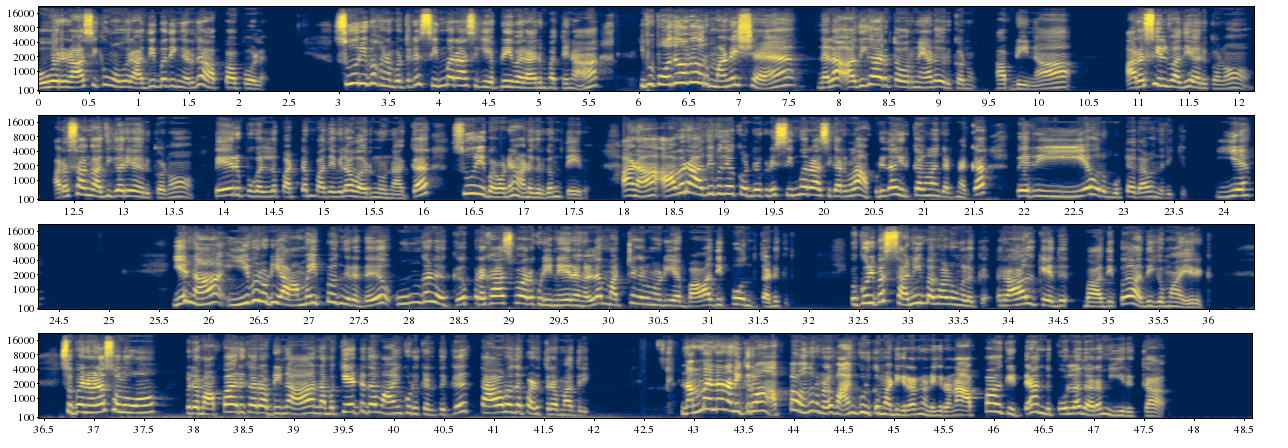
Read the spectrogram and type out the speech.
ஒவ்வொரு ராசிக்கும் ஒவ்வொரு அதிபதிங்கிறது அப்பா போல. சூரிய பகவானை பொறுத்தவரைக்கும் சிம்ம ராசிக்கு எப்படி வராருன்னு பார்த்தீங்கன்னா இப்போ பொதுவாகவே ஒரு மனுஷன் நல்லா அதிகார தோரணையோட இருக்கணும். அப்படின்னா அரசியல்வாதியாக இருக்கணும் அரசாங்க அதிகாரியாக இருக்கணும் பேரு புகழில் பட்டம் பதவியெலாம் வரணும்னாக்க சூரிய பகவானே அனுகிரகம் தேவை. ஆனால் அவரை அதிபதியாக கொண்டிருக்கக்கூடிய சிம்ம ராசிக்காரங்களாம் அப்படி தான் இருக்காங்களாம் கேட்டினாக்கா பெரிய ஒரு முட்டை தான் வந்து ஏன்? ஏன்னா இவருடைய அமைப்புங்கிறது உங்களுக்கு பிரகாசமாக வரக்கூடிய நேரங்களில் மற்றவர்களுடைய பாதிப்பு வந்து தடுக்குது. இப்போ குறிப்பாக சனி பகவான் உங்களுக்கு ராகு கேது பாதிப்பு அதிகமாக இருக்கு. ஸோ இப்போ என்ன வேணா சொல்லுவோம். இப்போ நம்ம அப்பா இருக்காரு அப்படின்னா நம்ம கேட்டதை வாங்கி கொடுக்கறதுக்கு தாமதப்படுத்துற மாதிரி. நம்ம என்ன நினைக்கிறோம்? அப்பா வந்து நம்மள வாங்கி கொடுக்க மாட்டேங்கிறான்னு நினைக்கிறோம். ஆனால் அப்பா கிட்ட அந்த பொருளாதாரம் இருக்கா?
